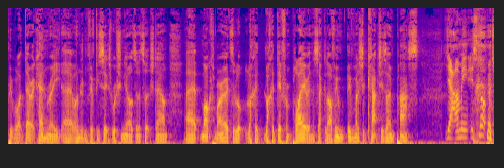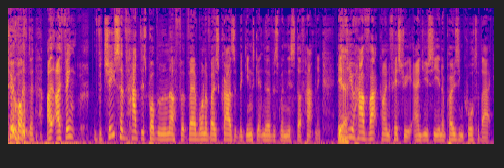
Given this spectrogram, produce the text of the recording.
people like Derrick Henry, uh, 156 rushing yards and a touchdown. Uh, Marcus Mariota looked like a like a different player in the second half. He even managed to catch his own pass. Yeah, I mean, it's not too often. I, I think the Chiefs have had this problem enough that they're one of those crowds that begin to get nervous when this stuff happening. If Yeah. you have that kind of history and you see an opposing quarterback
